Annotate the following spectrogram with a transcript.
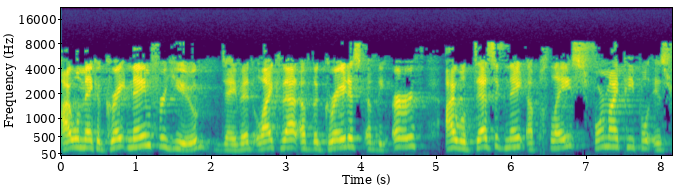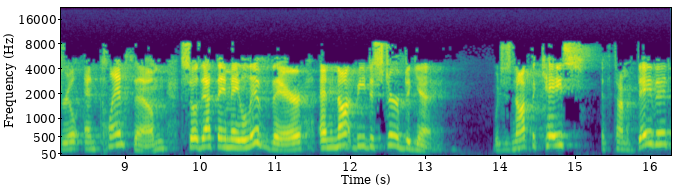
I will make a great name for you, David, like that of the greatest of the earth. I will designate a place for my people Israel and plant them so that they may live there and not be disturbed again which is not the case at the time of David,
